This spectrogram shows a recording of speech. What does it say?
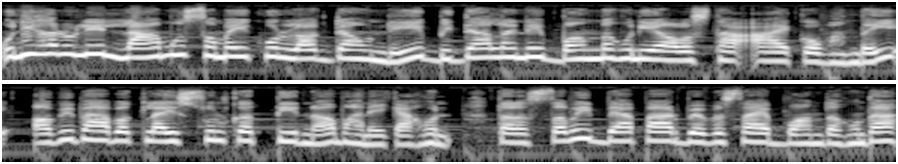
उनीहरूले लामो समयको लकडाउनले विद्यालय नै बन्द हुने अवस्था आएको भन्दै अभिभावकलाई शुल्क तिर्न भनेका हुन्। तर सबै व्यापार व्यवसाय बन्द हुँदा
